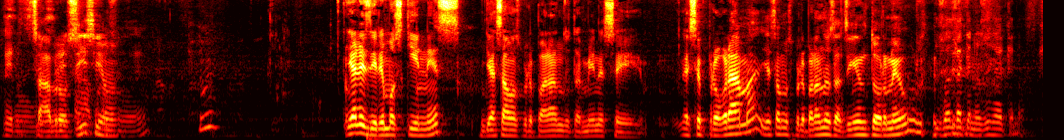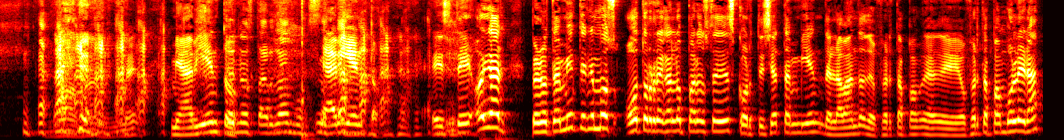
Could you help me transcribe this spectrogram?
pero... Sabrosísimo. sabroso, ¿eh? Ya les diremos quién es. Ya estamos preparando también ese, ese programa. Ya estamos preparando hasta el siguiente torneo. Y falta que nos diga que no. No, me, me aviento. Que nos tardamos. Me aviento. Este, oigan, pero también tenemos otro regalo para ustedes, cortesía también de la banda de oferta, eh, de oferta pambolera,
